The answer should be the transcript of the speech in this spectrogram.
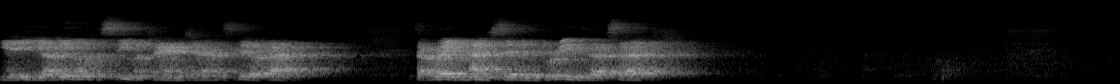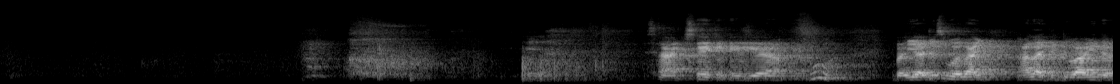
Yeah, you got even with the ceiling fans, yeah, it's still hot. It's already 97 degrees outside. Yeah. It's hot Whew. But yeah, this is what like I like to do. I either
